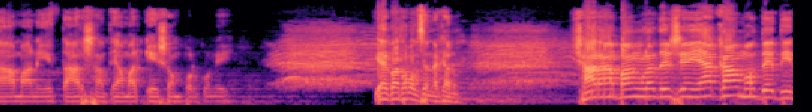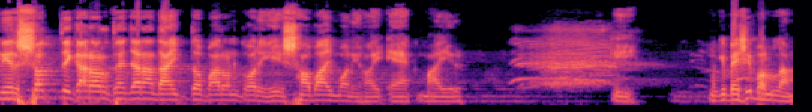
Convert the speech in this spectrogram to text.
না মানে তার সাথে আমার এ সম্পর্ক নেই। কথা বলছেন না কেন? সারা বাংলাদেশে একামতে দিনের সত্যিকার অর্থে যারা দায়িত্ব পালন করে, সবাই মনে হয় এক মায়ের। কি? আমাকে বেশি বললাম?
